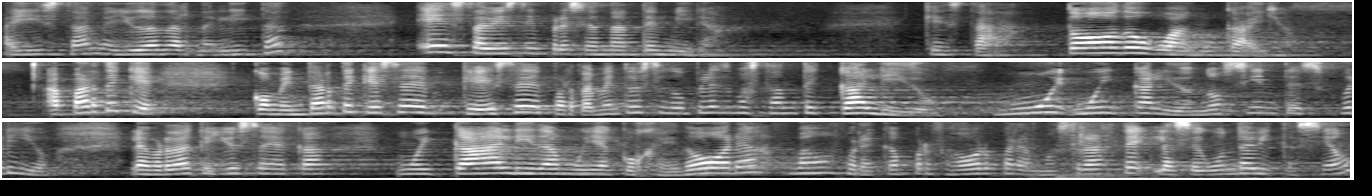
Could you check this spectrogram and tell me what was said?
Ahí está, me ayuda Darnelita. Esta vista impresionante, mira. que está todo Huancayo. Aparte que comentarte que ese, que ese departamento, este duplex es bastante cálido, muy, muy cálido, no sientes frío. La verdad que yo estoy acá muy cálida, muy acogedora. Vamos por acá, por favor, para mostrarte la segunda habitación.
